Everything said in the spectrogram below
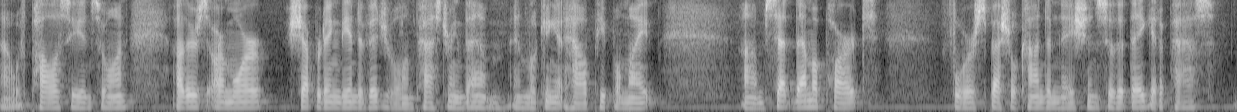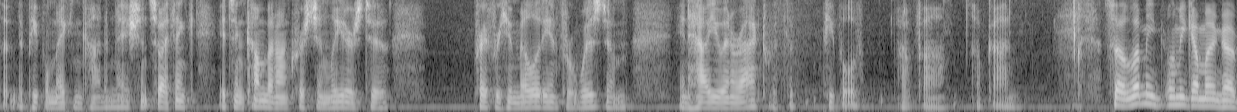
uh, with policy and so on. Others are more shepherding the individual and pastoring them and looking at how people might um, set them apart for special condemnation so that they get a pass, the, the people making condemnation. So I think it's incumbent on Christian leaders to pray for humility and for wisdom in how you interact with the people of of, uh, of God. So let me let me I'm going to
